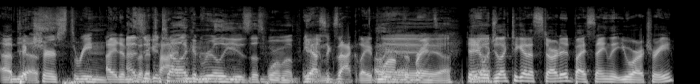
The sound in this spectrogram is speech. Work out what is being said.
uh, Yes. pictures, three items As at you a can time. tell, I could really use this warm up. Yes, exactly. Warm up yeah, the yeah, brains. yeah. Danny, Yeah. would you like to get us started by saying that you are a tree?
